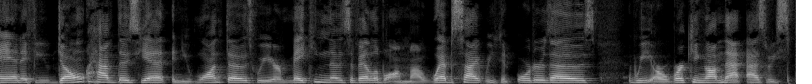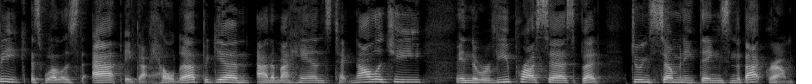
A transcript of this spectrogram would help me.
And if you don't have those yet and you want those, we are making those available on my website where you can order those. We are working on that as we speak, as well as the app. It got held up again out of my hands, technology in the review process, but doing so many things in the background.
